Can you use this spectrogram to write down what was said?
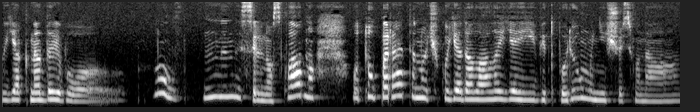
як на диво, не, сильно складно. Оту перетиночку я дала, але я її відпорю, мені щось вона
